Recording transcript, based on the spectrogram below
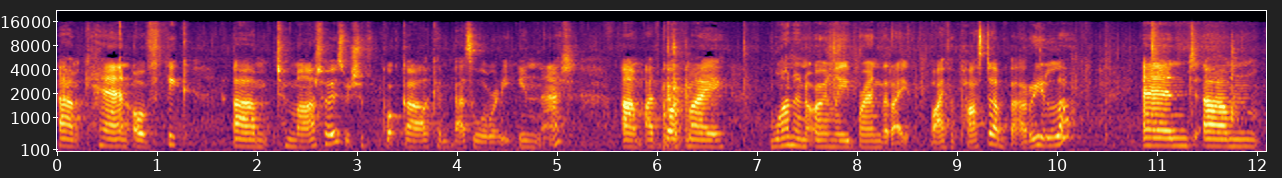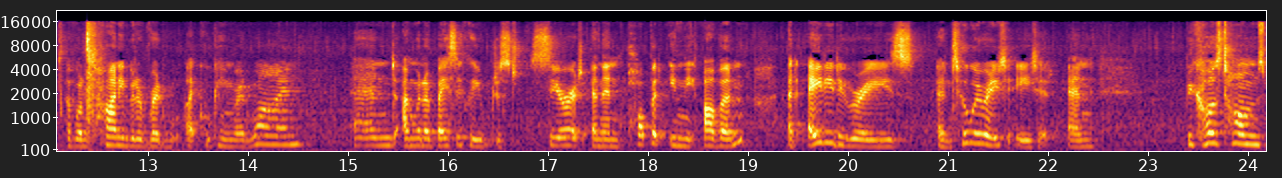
um, can of thick um, tomatoes, which have got garlic and basil already in that. Um, I've got my one and only brand that I buy for pasta, Barilla. And um, I've got a tiny bit of red, like cooking red wine. And I'm gonna basically just sear it and then pop it in the oven at 80 degrees until we're ready to eat it. And because Tom's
